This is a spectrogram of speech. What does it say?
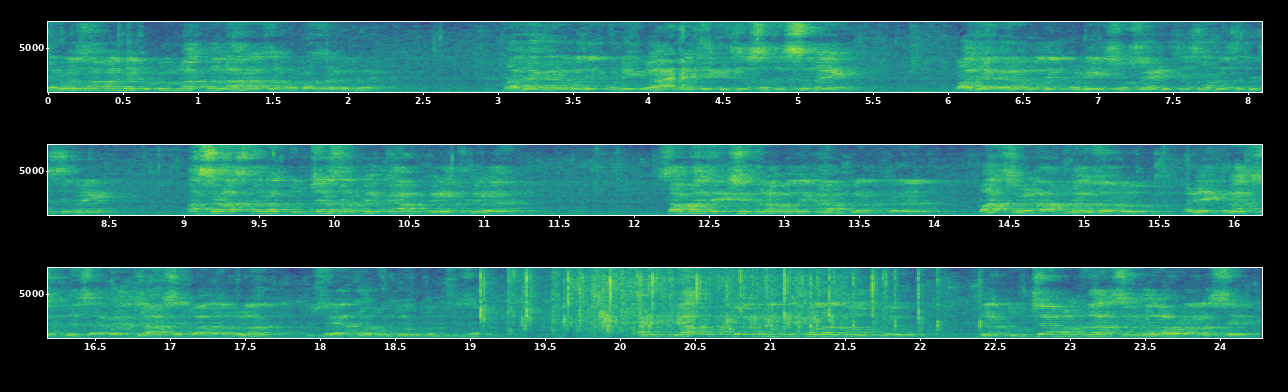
सर्वसामान्य कुटुंबातनं लहानाचा मोठा झालेलो आहे. माझ्या घरामध्ये कोणी ग्रामपंचायतीचं सदस्य नाही. माझ्या घरामध्ये कोणी सोसायटीचं साधं सदस्य नाही. असं असताना तुमच्यासारखं काम करत करत सामाजिक क्षेत्रामध्ये काम करत करत पाच वेळा आमदार झालो आणि एकनाथ शिंदे साहेबांच्या आशीर्वादामुळं दुसऱ्यांचा उद्योगमंत्री झालो. आणि या उद्योगमंत्री पदाचा उपयोग जर तुमच्या मतदारसंघाला होणार असेल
